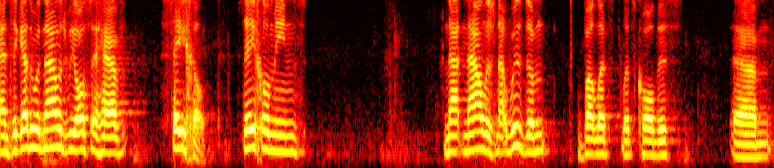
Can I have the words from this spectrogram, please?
and together with knowledge, we also have seichel. Seichel means not knowledge, not wisdom, but let's let's call this um,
